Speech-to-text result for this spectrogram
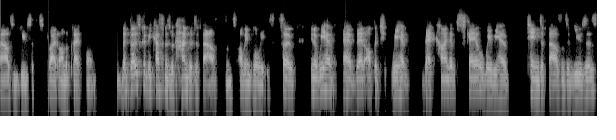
20,000 users right on the platform, but those could be customers with hundreds of thousands of employees. So you know we have have that opportunity. We have that kind of scale where we have tens of thousands of users,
